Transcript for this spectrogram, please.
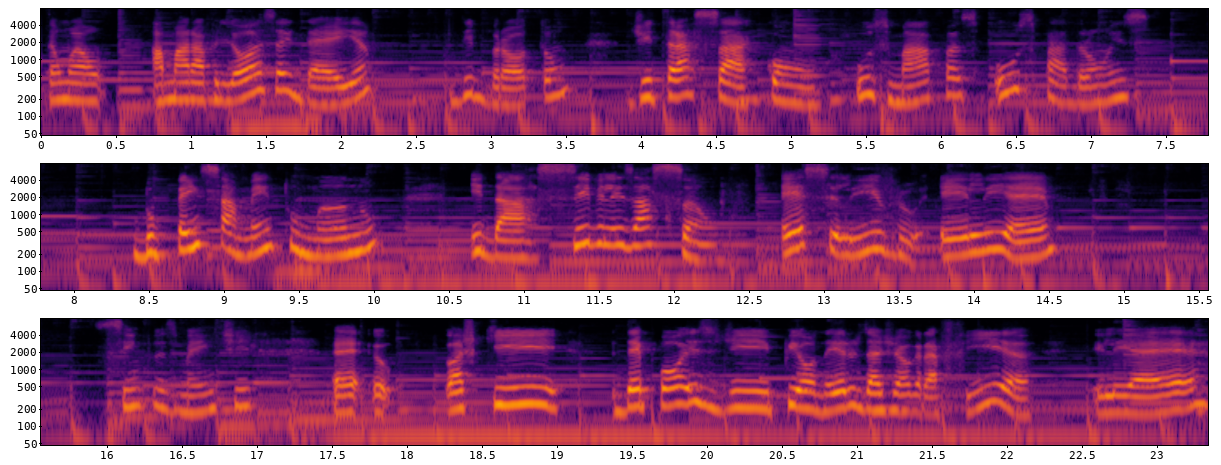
Então, é a maravilhosa ideia de Broton de traçar com os mapas os padrões do pensamento humano e da civilização. Esse livro, ele é simplesmente, é, eu, eu acho que depois de Pioneiros da Geografia, ele é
